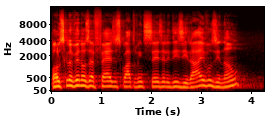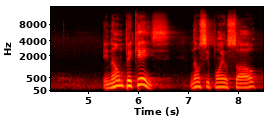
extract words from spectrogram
Paulo escrevendo aos Efésios 4, 26, ele diz: Irai-vos e não, e não pequeis, não se põe o sol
